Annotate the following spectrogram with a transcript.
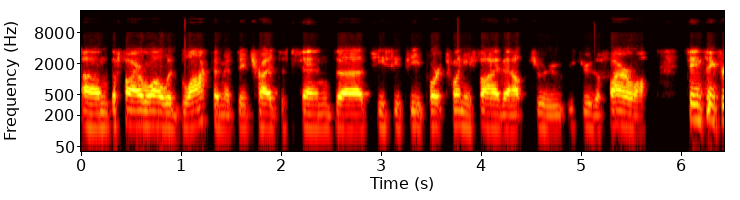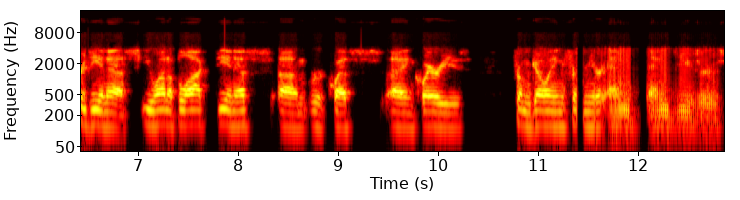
Um, the firewall would block them if they tried to send uh, TCP port 25 out through through the firewall. Same thing for DNS. You want to block DNS um, requests uh, and queries from going from your end, end users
